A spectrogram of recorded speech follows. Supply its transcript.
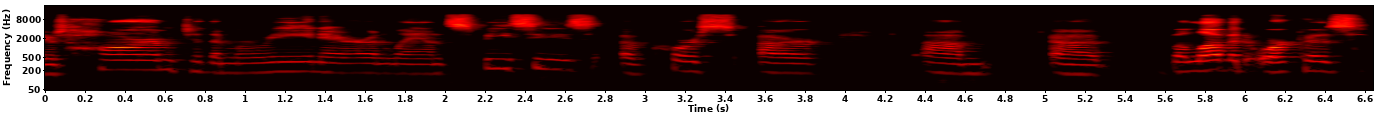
There's harm to the marine, air, and land species. Of course, our um, uh, beloved orcas,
